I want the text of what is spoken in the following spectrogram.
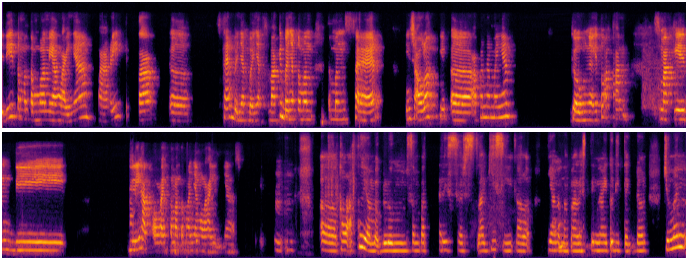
Jadi teman-teman yang lainnya, mari kita uh, share banyak-banyak. Semakin banyak teman-teman share, insya Allah uh, apa namanya gaungnya itu akan semakin di dilihat oleh teman-teman yang lainnya. Mm -hmm. uh, kalau aku ya mbak belum sempat research lagi sih kalau yang hmm. tentang Palestina itu di take down. Cuman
